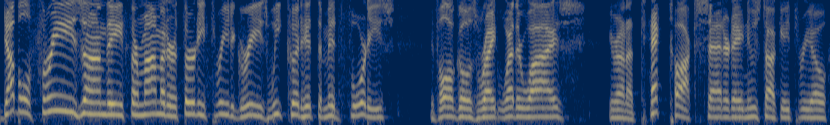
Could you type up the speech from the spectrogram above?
Double threes on the thermometer, 33 degrees. We could hit the mid 40s if all goes right weather wise. You're on a Tech Talk Saturday, News Talk 830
